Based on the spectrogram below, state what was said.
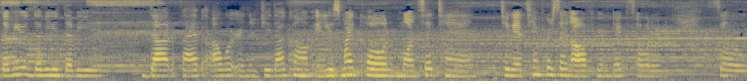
www.5hourenergy.com and use my code MONSA10 to get 10% off your next order. So,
